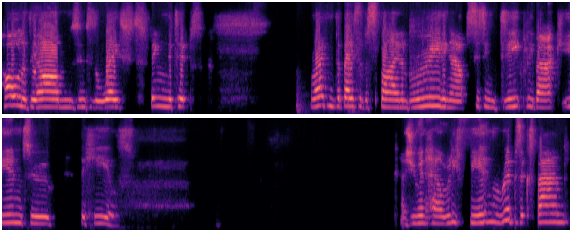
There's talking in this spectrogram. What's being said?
whole of the arms, into the waist, fingertips, right into the base of the spine, and breathing out, sitting deeply back into the heels. As you inhale, really feeling the ribs expand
